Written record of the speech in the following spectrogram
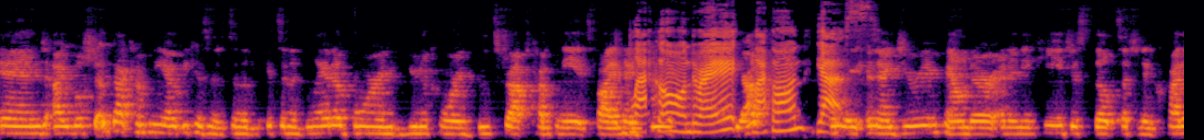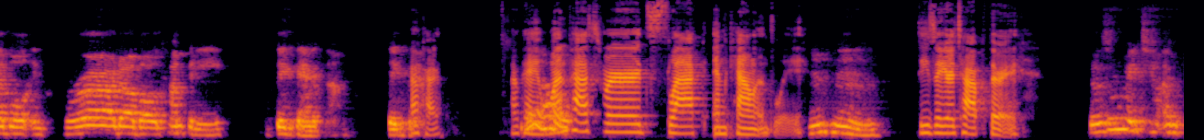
And I will shout that company out because it's an it's an Atlanta-born unicorn bootstrapped company. It's by a black owned, right? Black owned, yes. A, a, Nigerian founder, and I mean, he just built such an incredible, incredible company. Big fan of them. Big fan. Okay. Okay. Yeah. 1Password, Slack, and Calendly. Mm-hmm. These are your top three. Those are my. T- I'm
